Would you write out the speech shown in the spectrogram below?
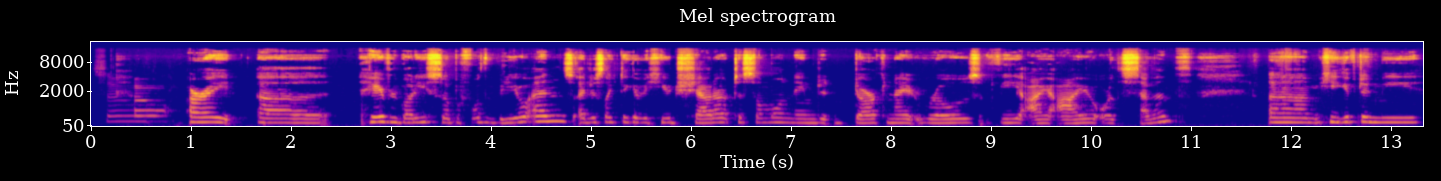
So. Alright, uh, hey everybody, so before the video ends, I'd just like to give a huge shout out to someone named Dark Knight Rose VII or the 7th. Um, he gifted me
